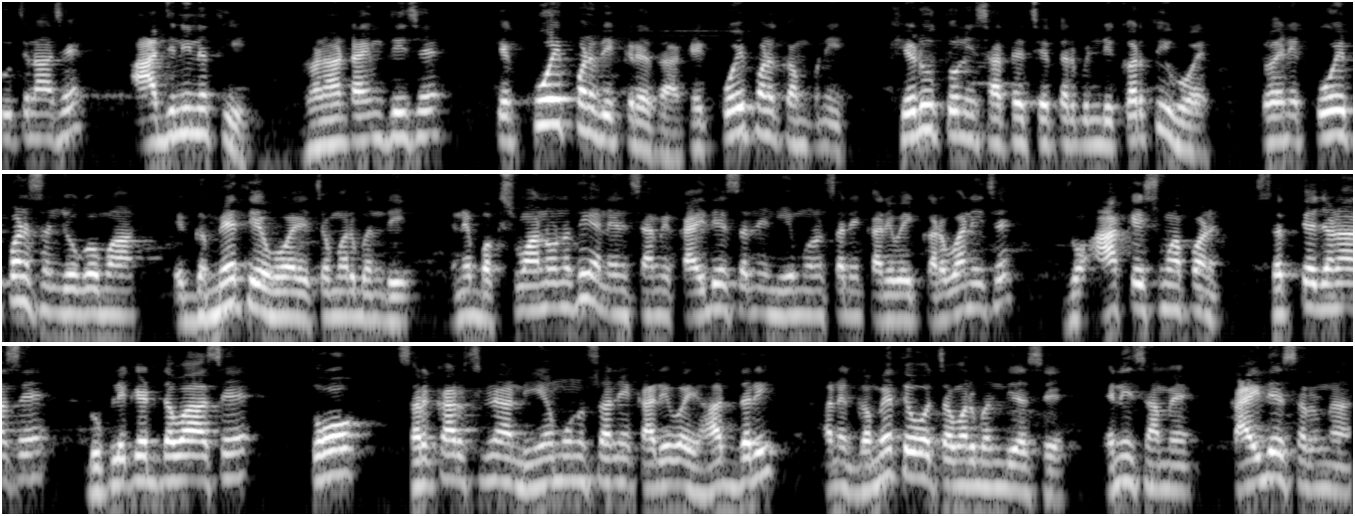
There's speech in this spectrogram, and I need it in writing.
સૂચના છે. આજની નથી, ઘણા ટાઈમથી છે. કે કોઈ પણ વિક્રેતા કે કોઈ પણ કંપની ખેડૂતોની સાથે છેતરપિંડી કરતી હોય તો એને કોઈ પણ સંજોગોમાં એ ગમે તે હોય ચમરબંધી એને બક્ષવાનો નથી અને એની સામે કાયદેસરની નિયમો અનુસારની કાર્યવાહી કરવાની છે. જો આ કેસમાં પણ સત્ય જણાશે, ડુપ્લિકેટ દવા હશે, તો સરકારશ્રીના નિયમો અનુસારની કાર્યવાહી હાથ ધરી અને ગમે તેવો ચમરબંધી હશે, એની સામે કાયદેસરના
